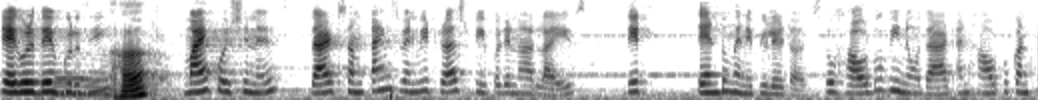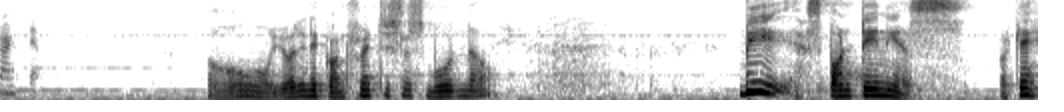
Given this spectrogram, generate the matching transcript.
Jai Gurudev Guruji. huh? My question is that sometimes when we trust people in our lives, they tend to manipulate us. So, how do we know that and how to confront them? Oh, you are in a confrontational mood now. Be spontaneous, okay?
